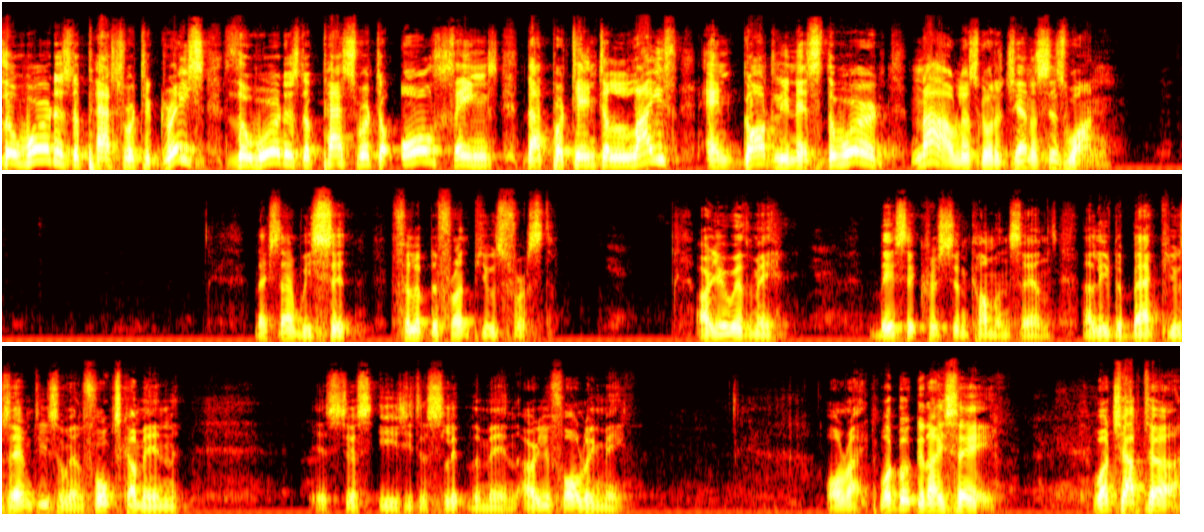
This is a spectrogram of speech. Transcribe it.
The word is the password to grace. The word is the password to all things that pertain to life and godliness. The word. Now let's go to Genesis 1. Next time we sit, fill up the front pews first. Are you with me? Basic Christian common sense. I leave the back pews empty so when folks come in, it's just easy to slip them in. Are you following me? All right. What book did I say? What chapter?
